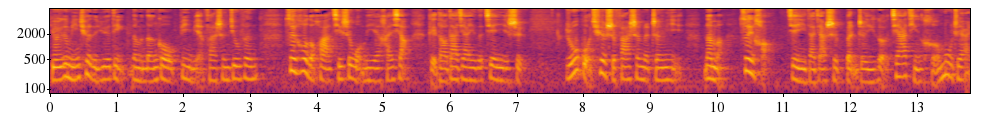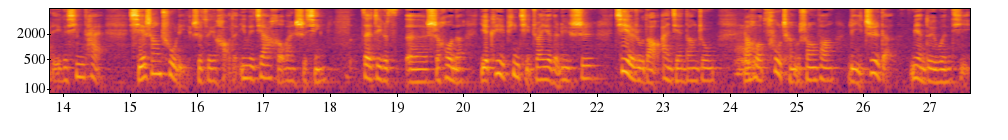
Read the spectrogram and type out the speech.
有一个明确的约定，那么能够避免发生纠纷。最后的话，其实我们也还想给到大家一个建议是：如果确实发生了争议，那么最好建议大家是本着一个家庭和睦这样的一个心态，协商处理是最好的。因为家和万事兴，在这个呃时候呢，也可以聘请专业的律师介入到案件当中，然后促成双方理智的面对问题。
